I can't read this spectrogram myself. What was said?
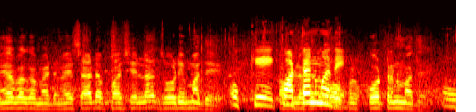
हे बघा मॅडम हे साडेपाचशेला जोडीमध्ये. ओके कॉटनमध्ये? आपल्याकडे कॉटनमध्ये. ओ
